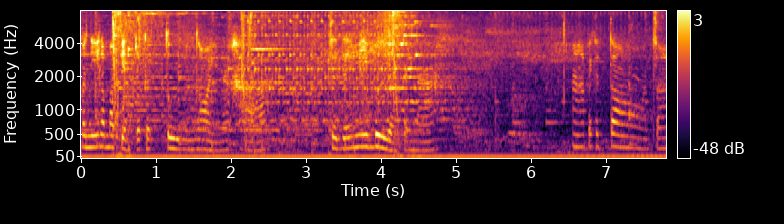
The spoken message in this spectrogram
วันนี้เรามาเปลี่ยนตัวการ์ตูนหน่อยนะคะ จะได้ไม่เบื่อกันนะอ่าไปกันต่อจ้า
